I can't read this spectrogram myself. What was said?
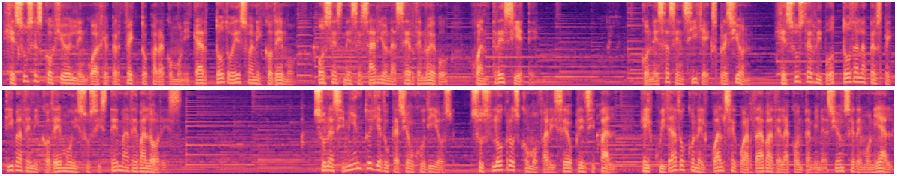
Jesús escogió el lenguaje perfecto para comunicar todo eso a Nicodemo, os es necesario nacer de nuevo, Juan 3:7. Con esa sencilla expresión, Jesús derribó toda la perspectiva de Nicodemo y su sistema de valores. Su nacimiento y educación judíos, sus logros como fariseo principal, el cuidado con el cual se guardaba de la contaminación ceremonial,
